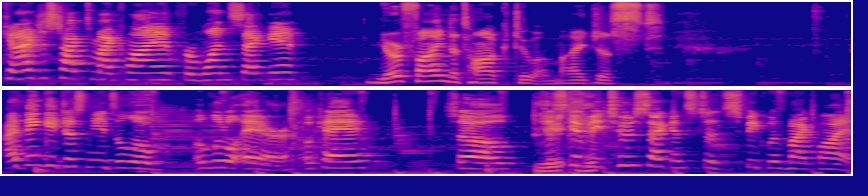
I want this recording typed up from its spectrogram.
Can I just talk to my client for one second? You're fine to talk to him. I just. I think he just needs a little a little air, okay? So just Yeah, give me two seconds to speak with my client.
